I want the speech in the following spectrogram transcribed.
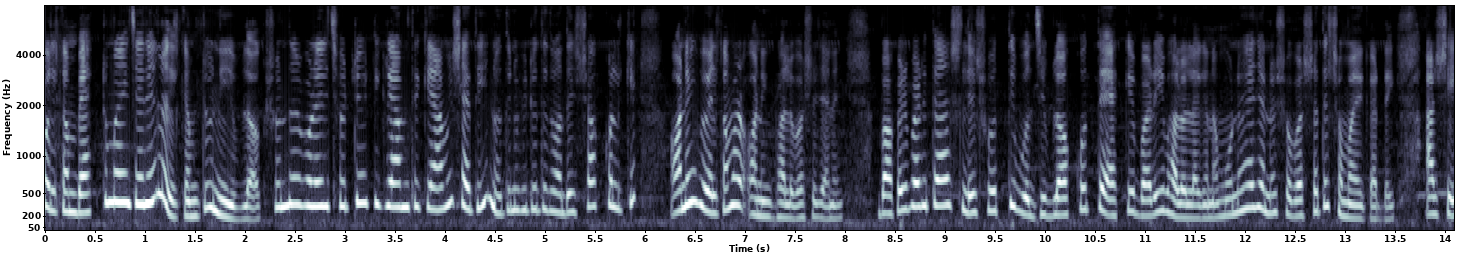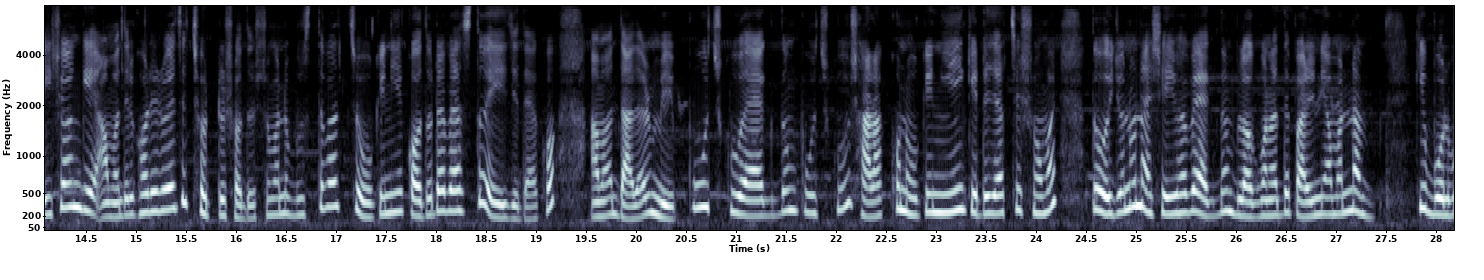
welcome back to my channel welcome to new blog সুন্দরবনের ছোট্ট একটি গ্রাম থেকে আমি সাথী। নতুন ভিডিওতে তোমাদের সকলকে অনেক ওয়েলকাম আর অনেক ভালোবাসা জানাই। বাপের বাড়িতে আসলে সত্যি বলছি ব্লগ করতে একেবারেই ভালো লাগে না। মনে হয় যেন সবার সাথে সময় কাটাই। আর সেই সঙ্গে আমাদের ঘরে রয়েছে ছোট্ট সদস্য। মানে বুঝতে পারছ, ওকে নিয়ে কতটা ব্যস্ত? এই যে দেখো, আমার দাদার মেয়ে পুচকু, একদম পুচকু। সারাক্ষণ ওকে নিয়েই কেটে যাচ্ছে সময়। তো ওই জন্য না সেইভাবে একদম ব্লগ বানাতে পারিনি। আমার না, কি বলব,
